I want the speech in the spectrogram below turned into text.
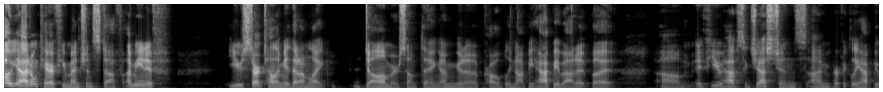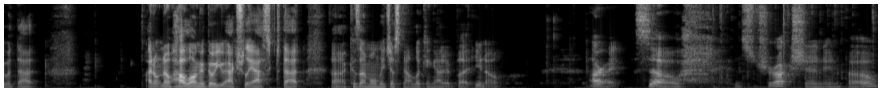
Oh yeah, I don't care if you mention stuff. I mean, if you start telling me that I'm like dumb or something, I'm gonna probably not be happy about it. But um, if you have suggestions, I'm perfectly happy with that. I don't know how long ago you actually asked that because uh, I'm only just now looking at it, but you know, all right, so instruction info.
